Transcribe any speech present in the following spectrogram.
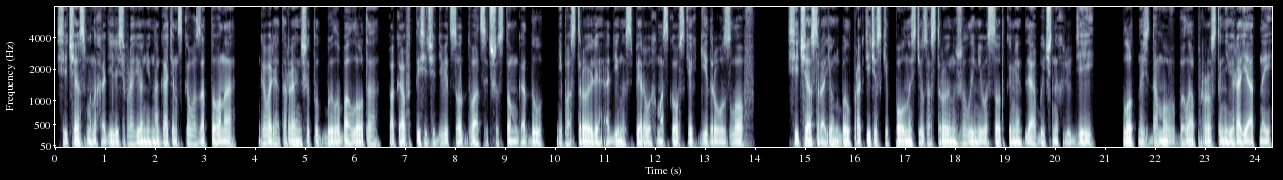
Сейчас мы находились в районе Нагатинского затона. Говорят, раньше тут было болото, пока в 1926 году не построили один из первых московских гидроузлов. Сейчас район был практически полностью застроен жилыми высотками для обычных людей. Плотность домов была просто невероятной.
